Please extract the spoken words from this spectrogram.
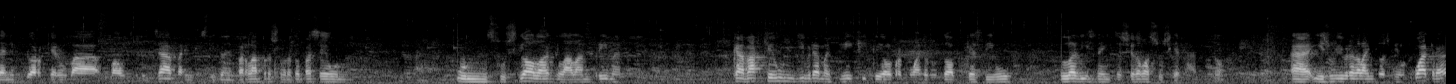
de New Yorker ho va, va utilitzar per investigar parlar, però sobretot va ser un, un sociòleg, l'Alan Freeman, que va fer un llibre magnífic que jo el recomano a tothom, que es diu La disneyització de la societat. No? Eh, I és un llibre de l'any 2004,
